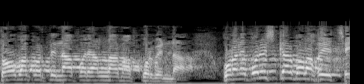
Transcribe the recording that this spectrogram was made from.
তবা করতে না পারে আল্লাহ মাফ করবেন না। কোরআনে পরিষ্কার বলা হয়েছে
